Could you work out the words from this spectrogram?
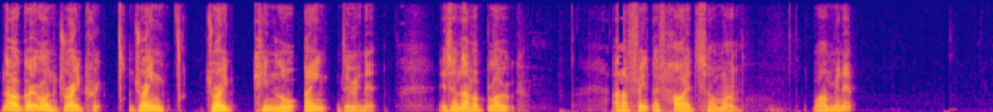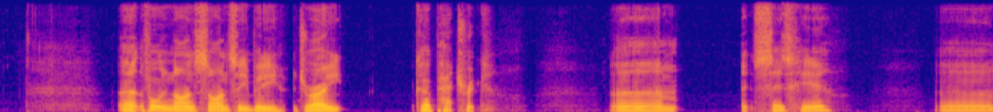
No, I got it wrong. Dre, Dre, Dre Kinlaw ain't doing it. It's another bloke. And I think they've hired someone. One minute. Uh, the 49 signed CB Dre Kirkpatrick. Um, it says here. Uh,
